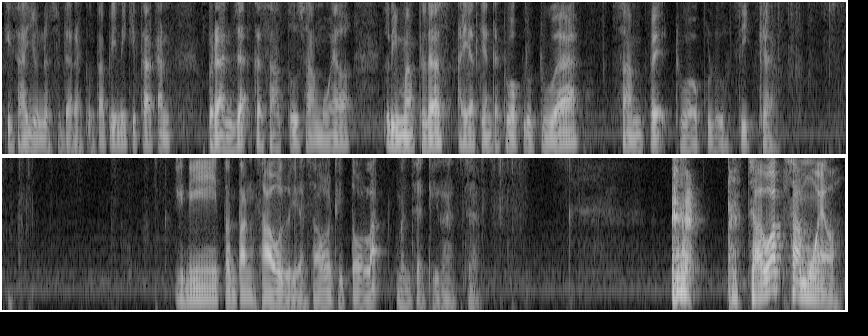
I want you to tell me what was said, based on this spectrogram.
kisah Yunus, saudaraku. Tapi ini kita akan beranjak ke 1 Samuel 15 ayat yang ke-22 sampai 23. Ini tentang Saul ya. Saul ditolak menjadi raja. Jawab Samuel,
